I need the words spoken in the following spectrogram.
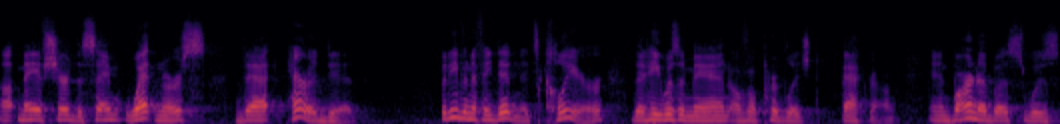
uh, may have shared the same wet nurse that Herod did. But even if he didn't, it's clear that he was a man of a privileged background. And Barnabas was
